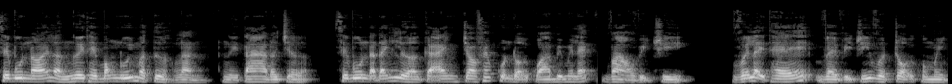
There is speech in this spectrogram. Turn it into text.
Sebun nói là ngươi thấy bóng núi mà tưởng là người ta đó chờ. Sebun đã đánh lừa cả anh cho phép quân đội của Abimelech vào vị trí. Với lợi thế về vị trí vượt trội của mình,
